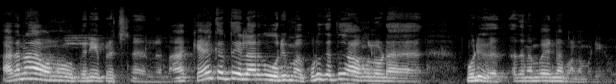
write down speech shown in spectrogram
அதனால் ஒன்றும் பெரிய பிரச்சனை இல்லை. நான் கேட்கறது எல்லாருக்கும் உரிமை கொடுக்கறது அவங்களோட முடிவு அது. அதை நம்ம என்ன பண்ண முடியும்?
